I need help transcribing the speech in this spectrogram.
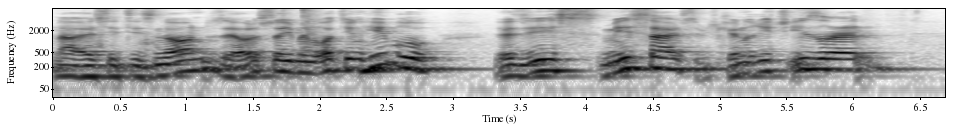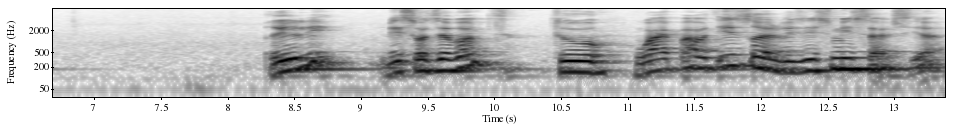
Now, as it is known, they also even wrote in Hebrew that these missiles which can reach Israel Really? This was they want? To wipe out Israel with these missiles, yeah?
